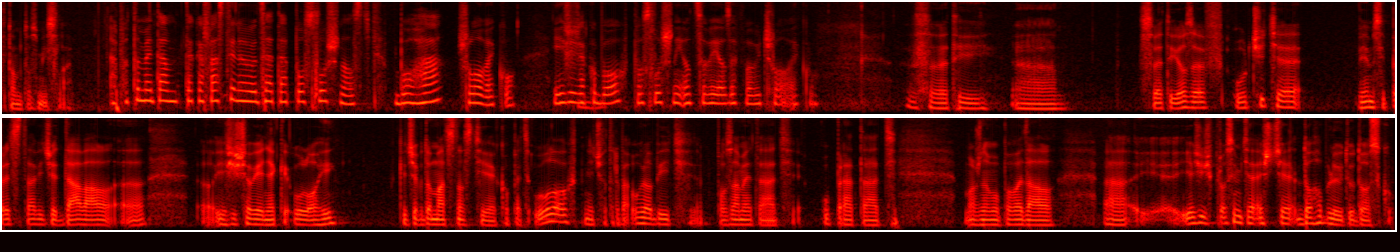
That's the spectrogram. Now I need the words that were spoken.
v tomto zmysle. A potom je tam taká fascinujúca tá poslušnosť Boha človeku. Ježiš ako Boh, poslušný otcovi Jozefovi človeku. Svetý, uh, Svetý Jozef určite viem si predstaviť, že dával uh, Ježišovi nejaké úlohy, keďže v domácnosti je kopec úloh, niečo treba urobiť, pozametať, upratať. Možno mu povedal, Ježiš, prosím ťa, ešte dohobľuj tú dosku.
